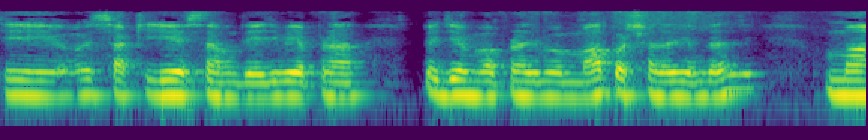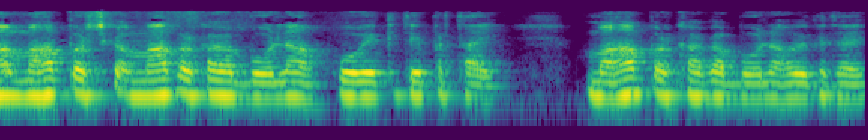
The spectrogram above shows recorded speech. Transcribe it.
ਤੇ ਉਹ ਸਾਖੀ ਇਸ ਤਰ੍ਹਾਂ ਹੁੰਦੇ ਜਿਵੇਂ ਆਪਣਾ ਜੇ ਆਪਣਾ ਜਿਵੇਂ ਮਹਾਂਪੁਰਸ਼ਾਂ ਦਾ ਜੀ ਹੁੰਦਾ ਨਾ ਜੀ, ਮਹਾ- ਮਹਾਂਪੁਰਸ਼ ਦਾ ਮਹਾਂਪੁਰਖਾਂ ਦਾ ਬੋਲਣਾ ਹੋਵੇ ਕਿਤੇ ਪ੍ਰਥਾਈ ਮਹਾਂਪੁਰਖਾਂ ਦਾ ਬੋਲਣਾ ਹੋਵੇ ਕਿਤੇ,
